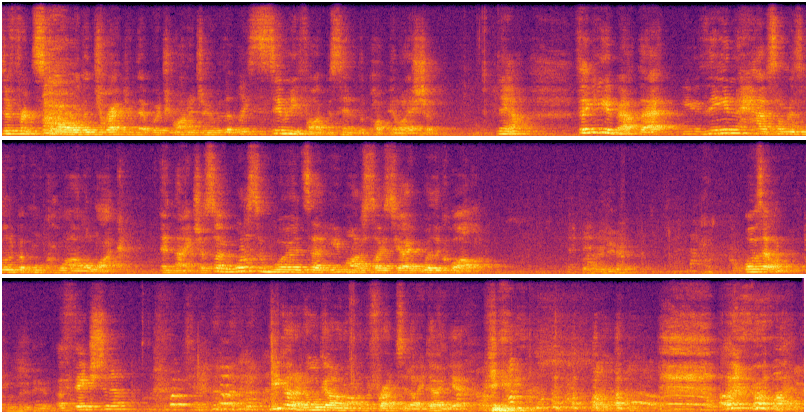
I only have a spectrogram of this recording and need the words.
different style of interacting that we're trying to do with at least 75% of the population. Now, thinking about that, you then have someone who's a little bit more koala-like in nature. So what are some words that you might associate with a koala? What was that one? Chlamydia. Affectionate. you got it all going on in the front today, don't you? Alright.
